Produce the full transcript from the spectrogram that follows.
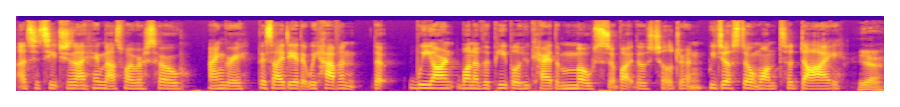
uh, to teachers. And i think that's why we're so angry. This idea that we haven't that we aren't one of the people who care the most about those children. We just don't want to die. Yeah.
